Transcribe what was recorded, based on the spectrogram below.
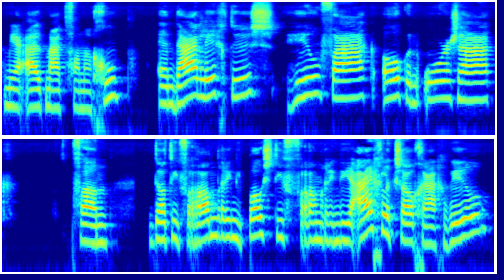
meer uitmaakt van een groep. En daar ligt dus heel vaak ook een oorzaak van dat die verandering, die positieve verandering die je eigenlijk zo graag wil,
